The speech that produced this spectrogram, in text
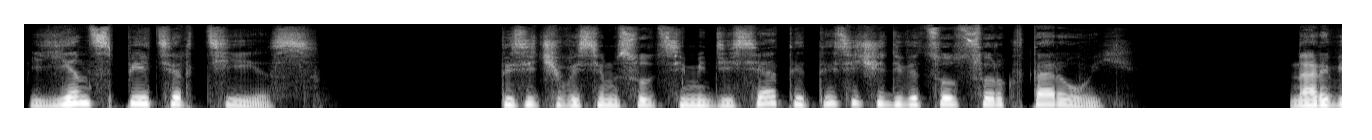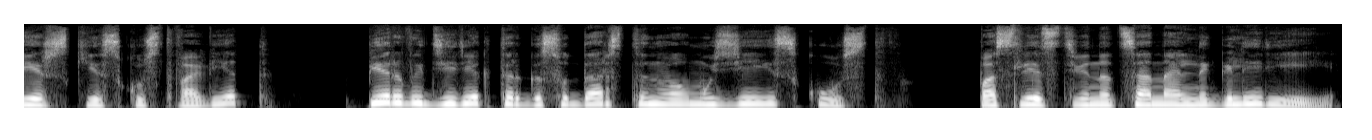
Йенс Петер Тиес. 1870-1942. Норвежский искусствовед, первый директор Государственного музея искусств, впоследствии Национальной галереи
